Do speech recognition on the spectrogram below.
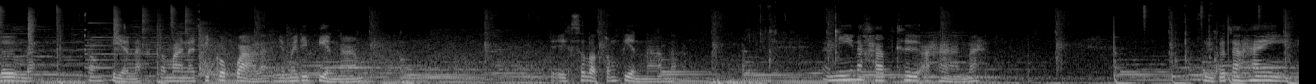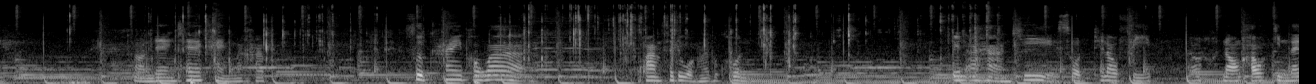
เริ่มแล้วต้องเปลี่ยนละประมาณอาทิตย์กว่าๆแล้วยังไม่ได้เปลี่ยนน้ำแต่เอ็กซ์สล็อตต้องเปลี่ยนน้ำแล้วอันนี้นะครับคืออาหารนะผมก็จะให้หนอนแดงแช่แข็งนะครับ ฝึกให้เพราะว่าความสะดวกนะทุกคน เป็นอาหารที่สดที่เราฟีดแล้วน้องเขากินได้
